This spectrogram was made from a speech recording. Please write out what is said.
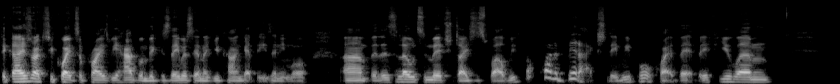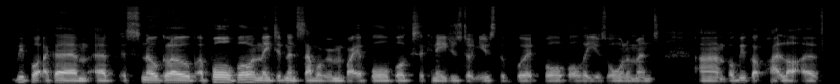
the guys were actually quite surprised we had one because they were saying like you can't get these anymore. Um, but there's loads of merchandise as well. We've got quite a bit actually. We bought quite a bit. But if you um we bought like um, a, a, snow globe, a bauble, and they didn't understand what we meant by a bauble because the Canadians don't use the word bauble; they use ornament. Um, but we've got quite a lot of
